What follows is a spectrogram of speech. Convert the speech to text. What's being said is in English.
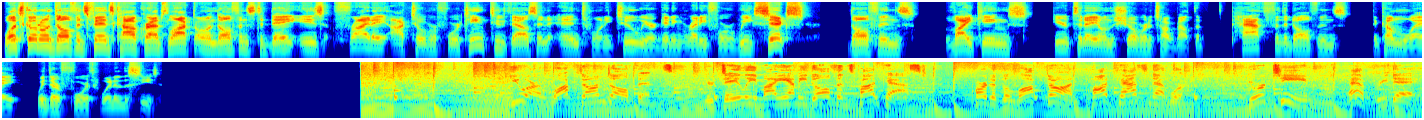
What's going on, Dolphins fans? Kyle Crabbs, Locked On Dolphins. Today is Friday, October 14th, 2022. We are getting ready for week six. Dolphins, Vikings. Here today on the show, we're going to talk about the path for the Dolphins to come away with their fourth win of the season. You are Locked On Dolphins, your daily Miami Dolphins podcast, part of the Locked On Podcast Network. Your team every day.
